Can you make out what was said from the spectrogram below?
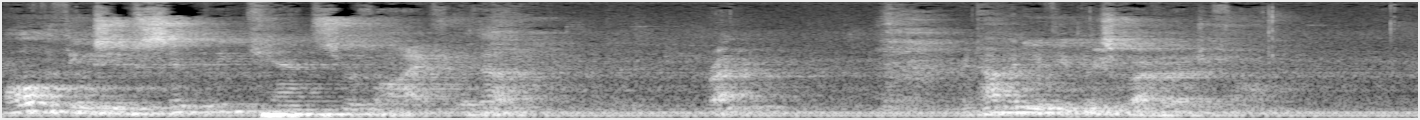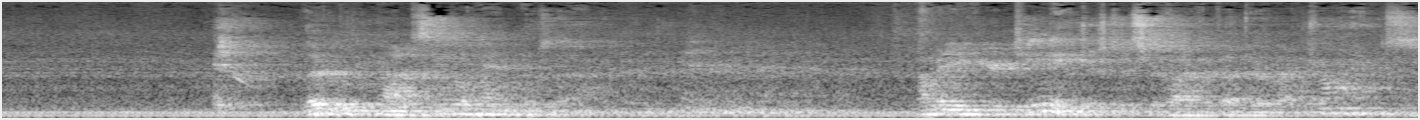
All the things you simply can't survive without, right? How many of you can survive without your phone? Literally, not a single hand goes up. How many of your teenagers can survive without their electronics?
